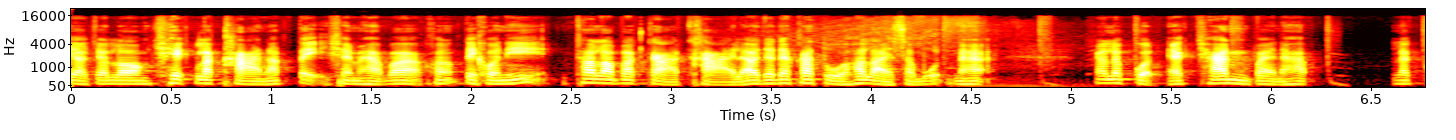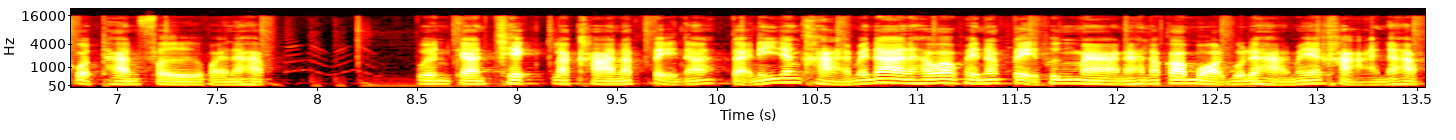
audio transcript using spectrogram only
อยากจะลองเช็คราคานักเตะใช่ไหมครับว่านักเตะคนนี้ถ้าเราประกาศขายแล้วจะได้ค่าตัวเท่าไหร่สมมตินะฮะถ้าเรากดแอคชั่นไปนะครับ แล้วกดทานเฟอร์ไปนะครับเป็นการเช็คราคานักเตะนะ แต่นี้ยังขายไม่ได้นะครับว่าเป็นนักเตะเพิ่งมานะ แล้วก็บอร์ดบริหารไม่ให้ขายนะครับ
